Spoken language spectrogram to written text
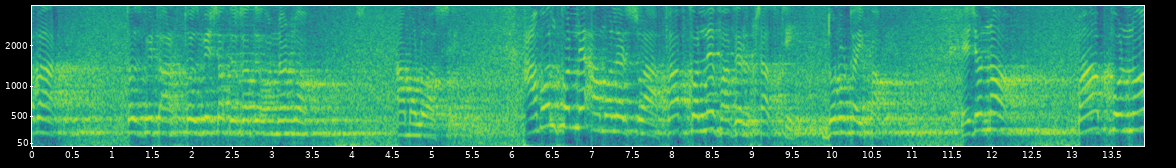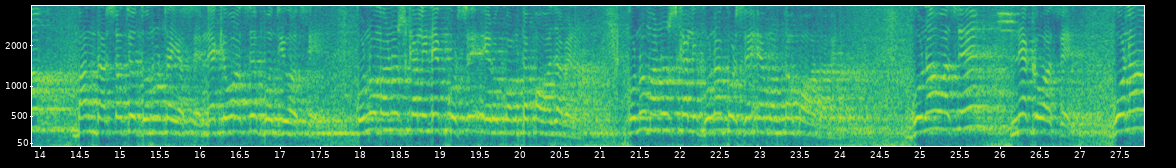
আবার তসবিটা তসবির সাথে সাথে অন্যান্য আমলও আছে। আমল করলে আমলের সোয়াব ফাফ করলে ফাফের শাস্তি দোনোটাই পাবে এই জন্য পাপ পণ্য বান্দার সাথে দোনোটাই আছে, নেকেও আছে, বদিও আছে। কোনো মানুষ খালি নেক করছে, এরকমটা পাওয়া যাবে না। কোনো মানুষ খালি গোনা করছে, এমনটাও পাওয়া যাবে না। গোনাও আছে, নেকও আছে। গোনাও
